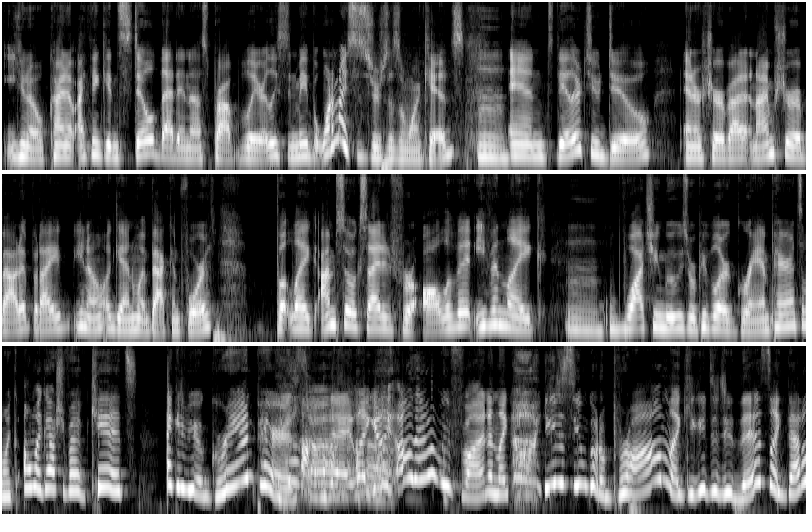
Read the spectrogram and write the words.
you know kind of I think instilled that in us probably or at least in me but one of my sisters doesn't want kids. Mm. And the other two do and are sure about it and I'm sure about it but I you know again went back and forth. But like I'm so excited for all of it. Even like mm. watching movies where people are grandparents I'm like oh my gosh if I have kids I could be a grandparent someday. like you're like, oh, that'll be fun, and like you get to see them go to prom. Like you get to do this. Like that'll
